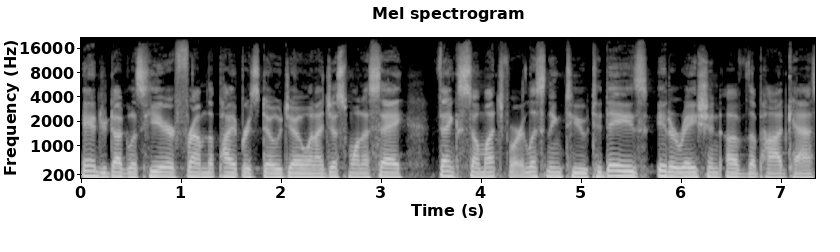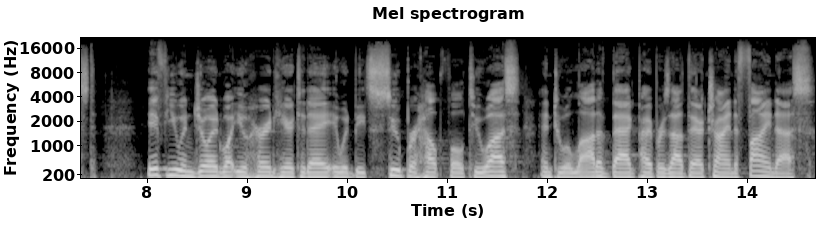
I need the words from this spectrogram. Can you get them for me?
Andrew Douglas here from the Piper's Dojo, and I just want to say thanks so much for listening to today's iteration of the podcast. If you enjoyed what you heard here today, it would be super helpful to us and to a lot of bagpipers out there trying to find us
